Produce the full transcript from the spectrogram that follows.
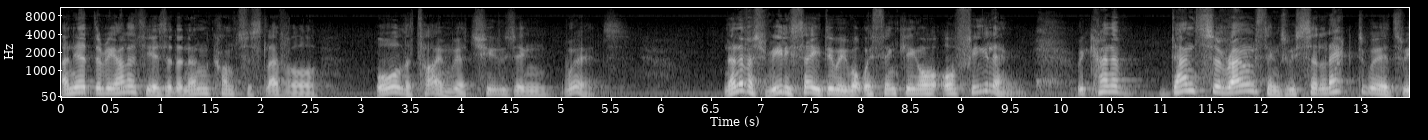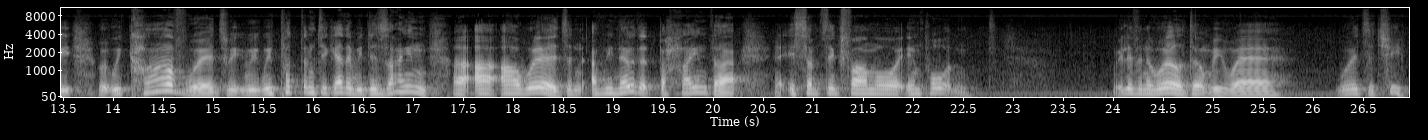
And yet the reality is, at an unconscious level, all the time we are choosing words. None of us really say, do we, what we're thinking or, or feeling. We kind of dance around things. We select words. We, we carve words. We, we, we put them together. We design uh, our, our words. And, and we know that behind that is something far more important. We live in a world, don't we, where words are cheap.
